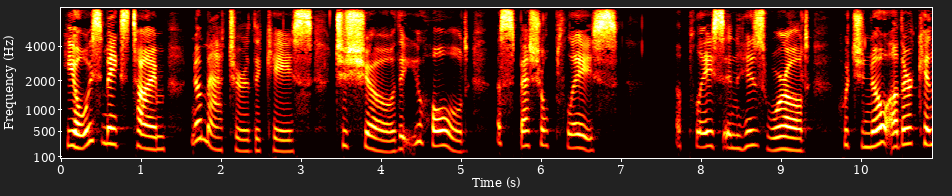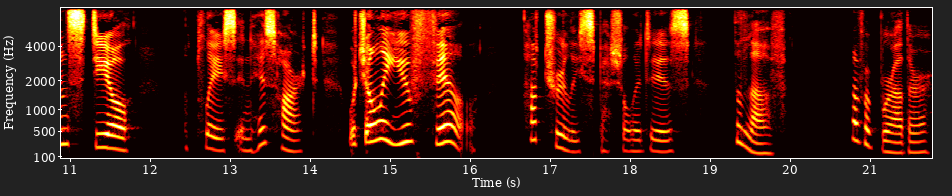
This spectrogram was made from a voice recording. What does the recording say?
He always makes time, no matter the case, to show that you hold a special place, a place in his world which no other can steal, a place in his heart which only you fill. How truly special it is, the love of a brother.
